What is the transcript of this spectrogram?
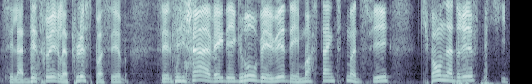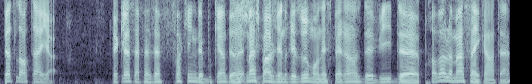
C'est la détruire le plus possible. C'est des gens avec des gros V8, des Mustangs tout modifiés, qui font de la drift puis qui pètent leur tailleur. Fait que là, ça faisait fucking de boucan. Puis honnêtement, je pense que je viens de réduire mon espérance de vie de probablement 50 ans.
